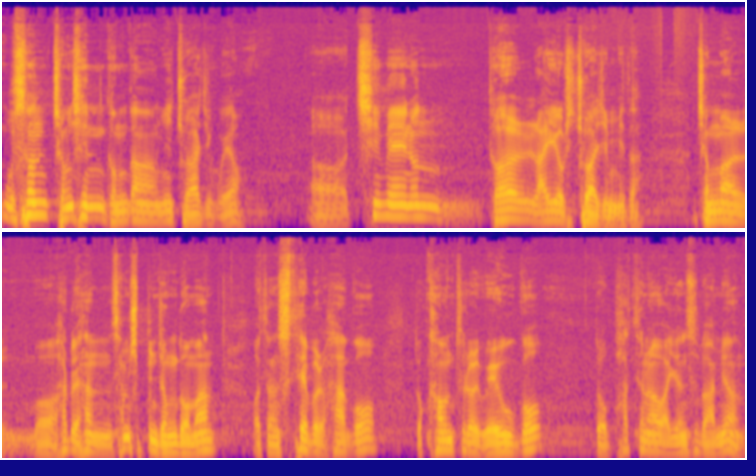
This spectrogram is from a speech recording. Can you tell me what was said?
우선 정신 건강이 좋아지고요. 어, 치매는 덜 나이 없이 좋아집니다. 정말 뭐 하루에 한 30분 정도만 어떤 스텝을 하고 또 카운트를 외우고 또 파트너와 연습하면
